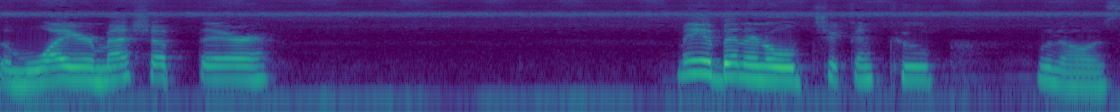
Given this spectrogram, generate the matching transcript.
Some wire mesh up there. May have been an old chicken coop. Who knows?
